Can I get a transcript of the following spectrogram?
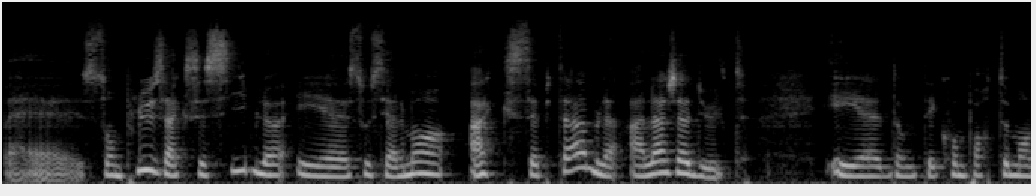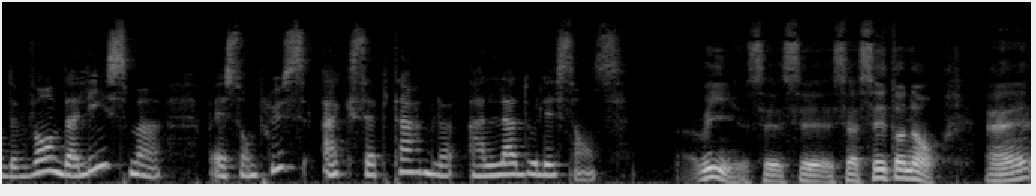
ben, sont plus accessibles et euh, socialement acceptables à l'âge adulte. Et euh, donc des comportements de vandalisme ben, sont plus acceptables à l'adolescence. Oui, c'est assez étonnant. Hein.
